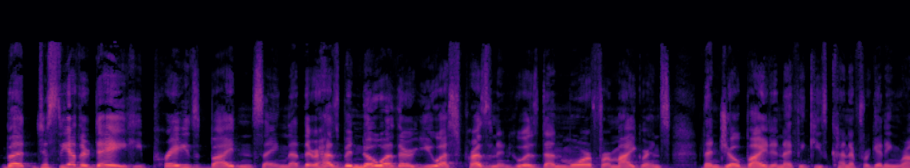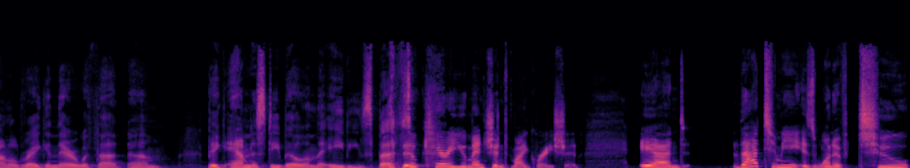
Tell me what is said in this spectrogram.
But just the other day he praised Biden saying that there has been no other US president who has done more for migrants than Joe Biden. I think he's kind of forgetting Ronald Reagan there with that um, big amnesty bill in the 80s. But So, Carrie, you mentioned migration. And that to me is one of two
